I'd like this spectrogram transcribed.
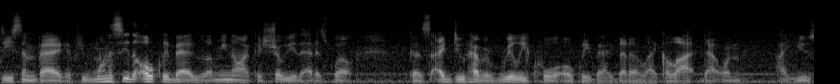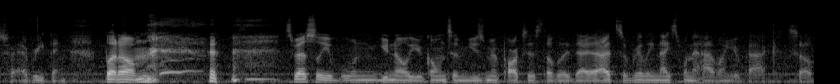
decent bag. If you want to see the Oakley bags, let me know. I could show you that as well because I do have a really cool Oakley bag that I like a lot. That one I use for everything. But um especially when you know you're going to amusement parks and stuff like that. That's a really nice one to have on your back. So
